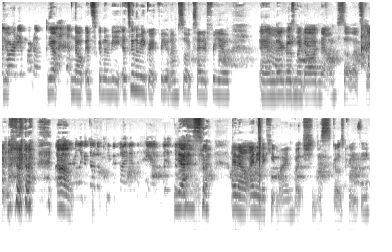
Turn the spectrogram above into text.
I'm Yep. already a part of. Yep. No, it's gonna be it's gonna be great for you, and I'm so excited for you. And there goes my dog now, so that's great. Um, really good job of keeping mine in the hand. yes, I know. I need to keep mine, but she just goes crazy.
